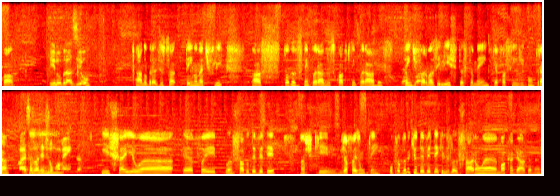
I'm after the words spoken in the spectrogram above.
Qual? E no Brasil? Ah, no Brasil só tem no Netflix as, todas as temporadas, as quatro temporadas. É tem de formas ilícitas também, que é facinho de encontrar. Ah, essas e... a gente não comenta. E saiu a. É, foi lançado o DVD. Acho que já faz um tempo. O problema é que o DVD que eles lançaram é mó cagada, né?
